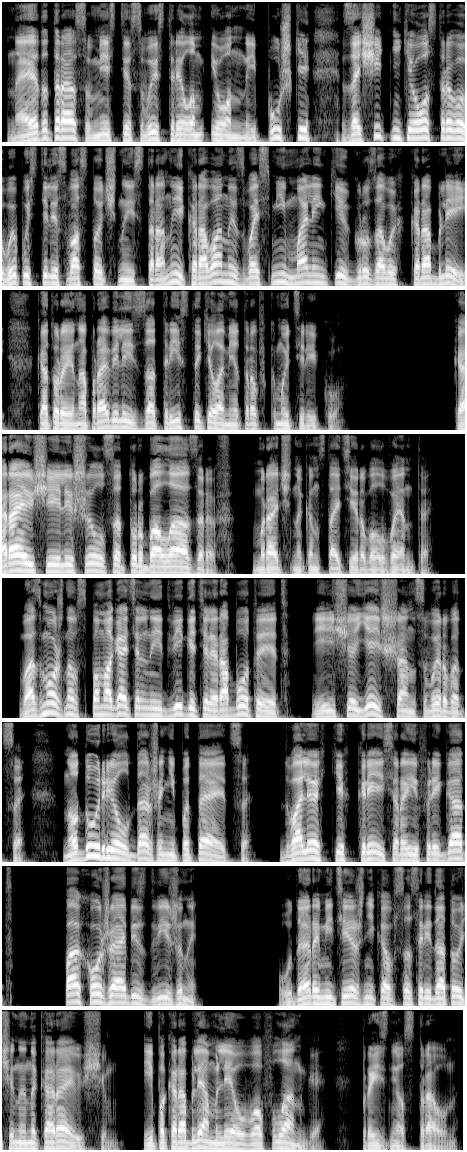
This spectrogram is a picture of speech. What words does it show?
На этот раз вместе с выстрелом ионной пушки защитники острова выпустили с восточной стороны караван из восьми маленьких грузовых кораблей, которые направились за 300 километров к материку. «Карающий лишился турболазеров», — мрачно констатировал Вента. «Возможно, вспомогательный двигатель работает, и еще есть шанс вырваться, но Дуррил даже не пытается. Два легких крейсера и фрегат, похоже, обездвижены. Удары мятежников сосредоточены на карающем и по кораблям левого фланга, произнес Траун.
